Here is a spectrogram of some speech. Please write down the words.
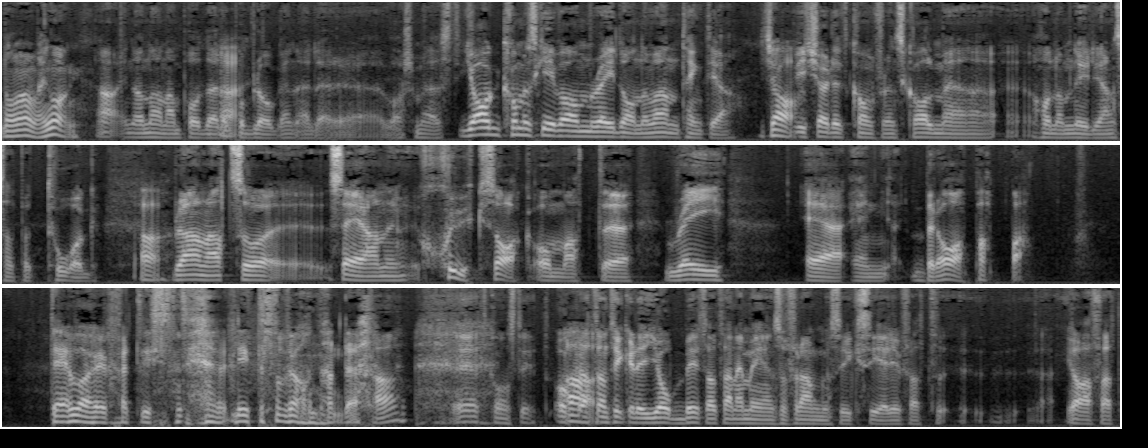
någon annan gång. Ja, i någon annan podd eller Ja. på bloggen eller eh, var som helst. Jag kommer skriva om Ray Donovan tänkte jag. Ja, Vi körde ett conference call med honom nyligen, han satt på ett tåg. ja, Bland annat så eh, säger han en sjuk sak om att eh, Ray är en bra pappa. det var ju faktiskt lite förvånande. Ja, det är rätt konstigt. Och Ja. att han tycker det är jobbigt att han är med i en så framgångsrik serie för att eh, Ja, för att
